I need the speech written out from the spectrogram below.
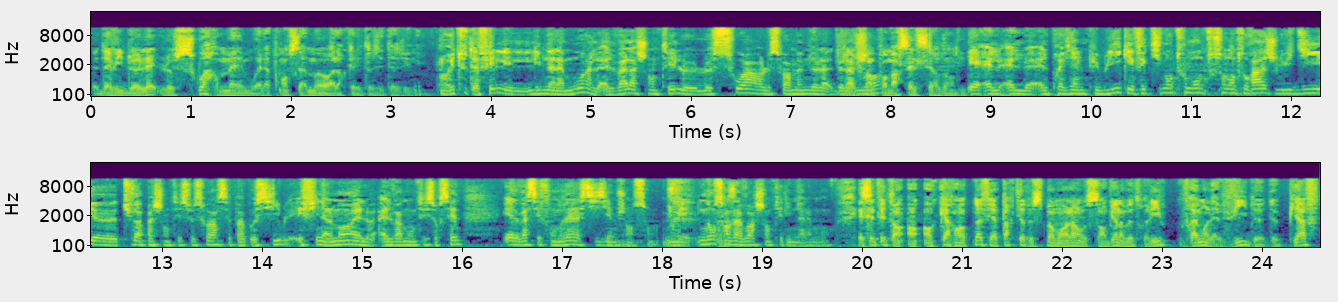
David Lelay, le soir même où elle apprend sa mort alors qu'elle est aux États-Unis. Oui, tout à fait. L'hymne à l'amour, elle, elle va la chanter le, le soir, le soir même de la, de Elle la chante pour Marcel Cerdan. Et elle, elle, elle prévient le public. Et effectivement, tout le monde, tout son entourage lui dit euh, "Tu vas pas chanter ce soir, c'est pas possible." Et finalement, elle, elle va monter sur scène et elle va s'effondrer à la sixième chanson, mais non sans avoir chanté l'hymne à l'amour. Et c'était en, en, en 49, et à partir de ce moment-là, on le sent bien dans votre livre, vraiment la vie de, Piaf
